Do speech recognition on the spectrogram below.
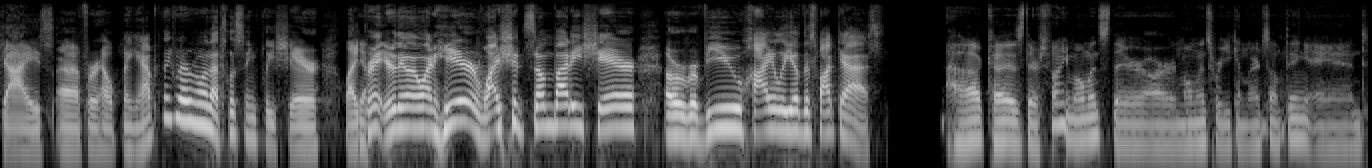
guys uh, for helping out. Thank for everyone that's listening. Please share. Like Yeah. Grant, you're the only one here. Why should somebody share a review highly of this podcast? Because there's funny moments. There are moments where you can learn something, and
